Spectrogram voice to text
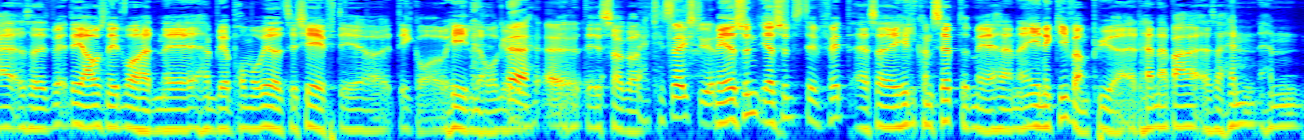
altså det afsnit, hvor han, øh, han bliver promoveret til chef, det, er, det går jo helt over Ja, øh, Det er så godt. han kan slet ikke styre det. Men jeg synes, jeg synes, det er fedt, altså hele konceptet med, at han er energivampyr, at han er bare, altså han, han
